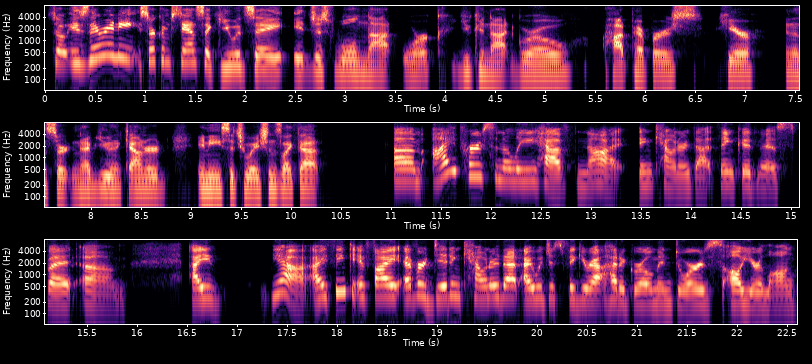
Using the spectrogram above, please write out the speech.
So, is there any circumstance like you would say it just will not work? You cannot grow hot peppers here in a certain. Have you encountered any situations like that? Um, I personally have not encountered that, thank goodness. But um, I, yeah, I think if I ever did encounter that, I would just figure out how to grow them indoors all year long.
